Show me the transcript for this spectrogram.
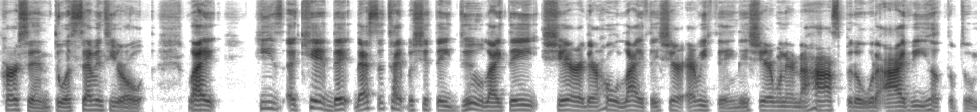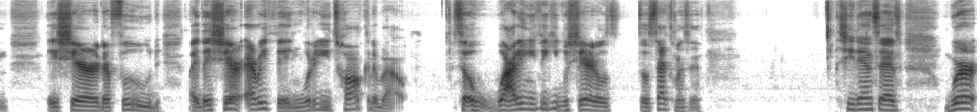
person through a 17 year old? Like he's a kid. They, that's the type of shit they do. Like they share their whole life. They share everything. They share when they're in the hospital with an IV hooked up to them. They share their food. Like they share everything. What are you talking about? So why didn't you think he would share those those text messages? She then says, "We're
